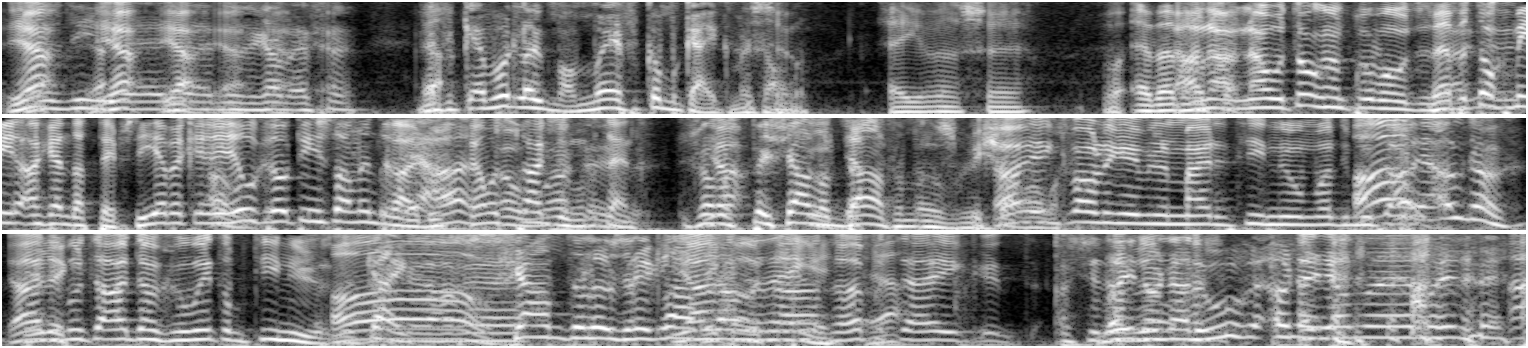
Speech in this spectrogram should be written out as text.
Ja, dus die, ja, eh, ja, dus ja, dan gaan we ja, even... even kijken. wordt leuk man. Moet je even komen kijken met z'n Zo. allen. Even eens, eh, we hebben, Nou, nog- nou, nou we toch aan het promoten we hebben toch meer agenda-tips. Die heb ik er heel groot in staan in het. Ja. gaan we Oh, straks doen op de tent. Het is wel Ja, een speciale datum overigens. speciaal. Ja, ik wou nog even een meiden 10 noemen, want die Oh moeten uit, ja, ook nog. ja, die moeten uitnodigen om 10 uur. Oh. Dus Kijk, eh, schaamteloze reclame. ja. Ik- Als je Wil je dan nog naar de hoeren? Oh nee, dan... eh,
